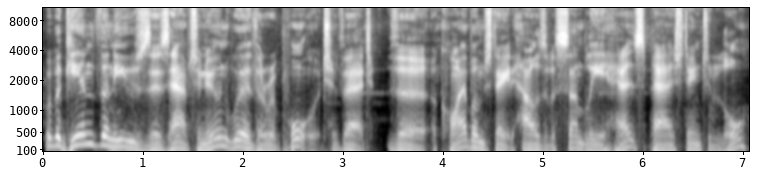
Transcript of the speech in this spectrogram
We begin the news this afternoon with a report that the Akwa State House of Assembly has passed into law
